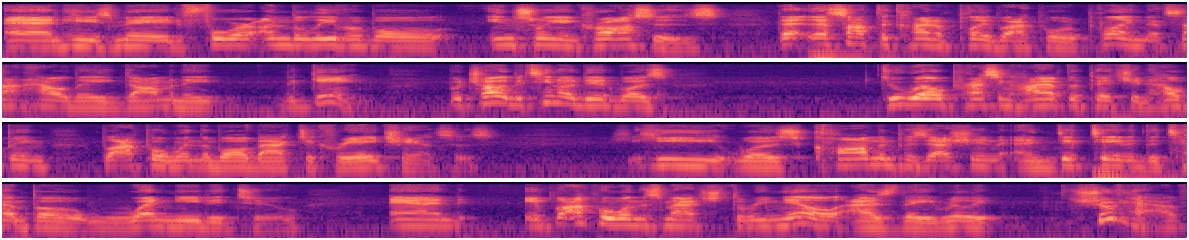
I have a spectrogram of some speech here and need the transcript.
and he's made four unbelievable in swinging crosses. That, that's not the kind of play Blackpool are playing. That's not how they dominate the game. What Charlie Patino did was do well pressing high up the pitch and helping Blackpool win the ball back to create chances. He was calm in possession and dictated the tempo when needed to. And if Blackpool won this match 3 0, as they really should have,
